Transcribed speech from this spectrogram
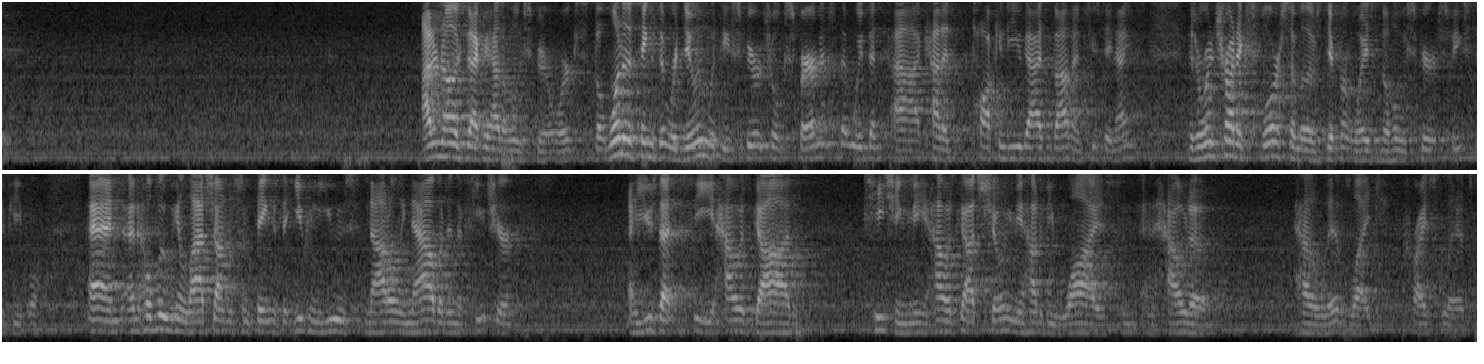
I don't know exactly how the Holy Spirit works, but one of the things that we're doing with these spiritual experiments that we've been uh, kind of talking to you guys about on Tuesday nights is we're going to try to explore some of those different ways that the Holy Spirit speaks to people. And, and hopefully we can latch onto some things that you can use not only now but in the future and use that to see how is God teaching me, how is God showing me how to be wise and, and how to how to live like Christ lived.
